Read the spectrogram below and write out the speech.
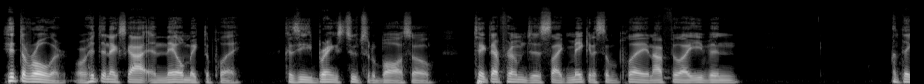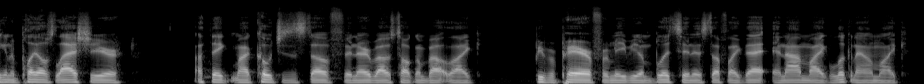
hit the roller or hit the next guy and they'll make the play because he brings two to the ball. So take that from him, just like making a simple play. And I feel like even I think in the playoffs last year, I think my coaches and stuff and everybody was talking about like be prepared for maybe them blitzing and stuff like that. And I'm like looking at him like,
